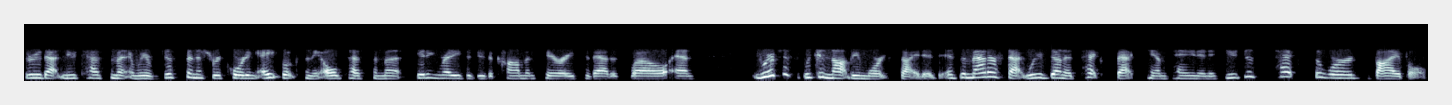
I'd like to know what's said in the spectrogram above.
through that New Testament. And we've just finished recording eight books in the Old Testament, getting ready to do the commentary to that as well. And we're just, we cannot be more excited. As a matter of fact, we've done a text back campaign. And if you just text the word Bible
